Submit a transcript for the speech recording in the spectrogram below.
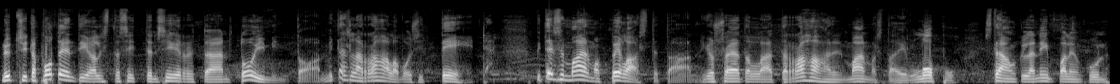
nyt siitä potentiaalista sitten siirrytään toimintaan. Mitä sillä rahalla voisi tehdä? Miten se maailma pelastetaan, jos ajatellaan, että rahahan maailmasta ei lopu? Sitä on kyllä niin paljon kuin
